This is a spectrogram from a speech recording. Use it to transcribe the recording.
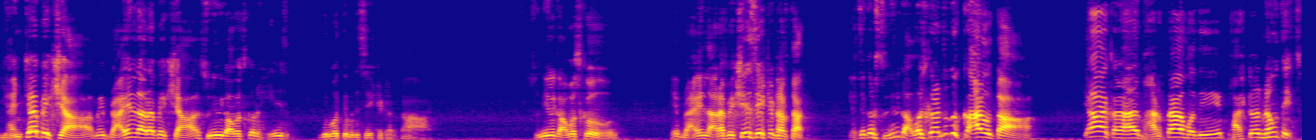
ह्यांच्यापेक्षा म्हणजे ब्रायन लारापेक्षा सुनील गावस्कर हे गुणवत्तेमध्ये श्रेष्ठ ठरतात. सुनील गावस्कर हे ब्रायन लारापेक्षाही श्रेष्ठ ठरतात. याचं कारण सुनील गावस्करांचा जो काळ होता त्या काळात भारतामध्ये फास्टर नव्हतेच.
